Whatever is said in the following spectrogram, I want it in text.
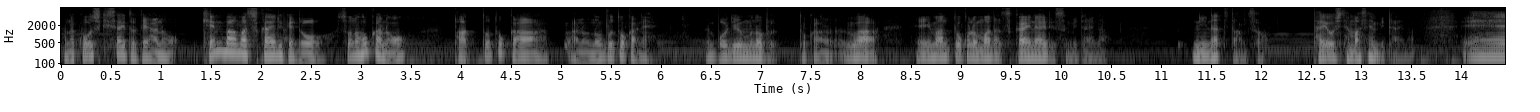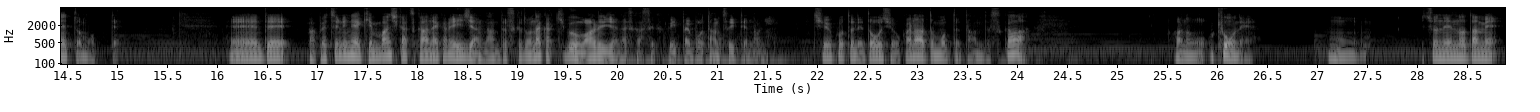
あの公式サイトであの、鍵盤は使えるけど、その他のパッドとか、あの、ノブとかね、ボリュームノブとかは、今のところまだ使えないですみたいな、になってたんですよ。対応してませんみたいな。えーと思って。えー、で、まあ、別にね、鍵盤しか使わないからいいじゃんなんですけど、なんか気分悪いじゃないですか。せっかくいっぱいボタンついてるのに。ちゅうことでどうしようかなと思ってたんですが、あの、今日ね、う、一応念のため、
